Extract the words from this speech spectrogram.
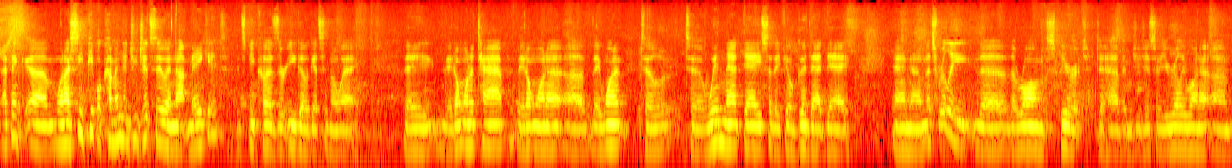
I think um, when I see people come into jiu-jitsu and not make it, it's because their ego gets in the way. They, they don't want to tap. They don't want to. Uh, they want to to win that day, so they feel good that day. And um, that's really the the wrong spirit to have in jiu-jitsu. You really want to um,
